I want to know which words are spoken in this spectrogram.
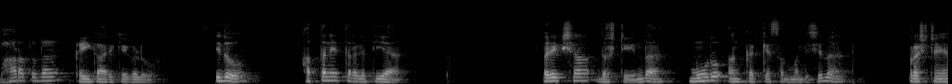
ಭಾರತದ ಕೈಗಾರಿಕೆಗಳು. ಇದು ಹತ್ತನೇ ತರಗತಿಯ ಪರೀಕ್ಷಾ ದೃಷ್ಟಿಯಿಂದ ಮೂರು ಅಂಕಕ್ಕೆ ಸಂಬಂಧಿಸಿದ ಪ್ರಶ್ನೆಯ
